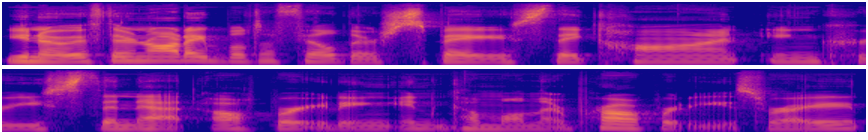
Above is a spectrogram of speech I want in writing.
you know, if they're not able to fill their space, they can't increase the net operating income on their properties, right?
